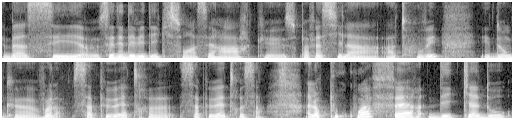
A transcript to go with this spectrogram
eh ben euh, c'est des DVD qui sont assez rares, qui ne sont pas faciles à, trouver. Et donc euh, voilà, ça peut, être, euh, ça peut être ça. Alors pourquoi faire des cadeaux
